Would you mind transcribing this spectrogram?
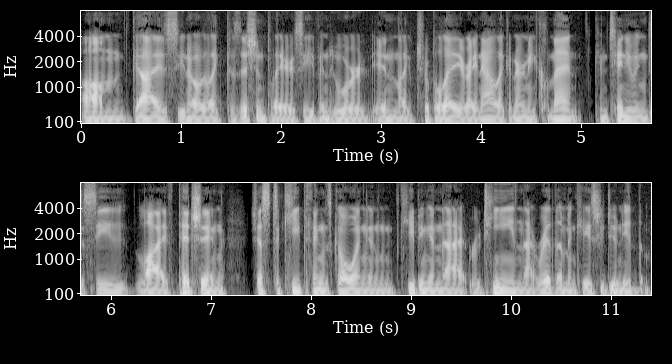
um, guys, you know, like position players, even who are in like AAA right now, like an Ernie Clement, continuing to see live pitching just to keep things going and keeping in that routine, that rhythm in case you do need them.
